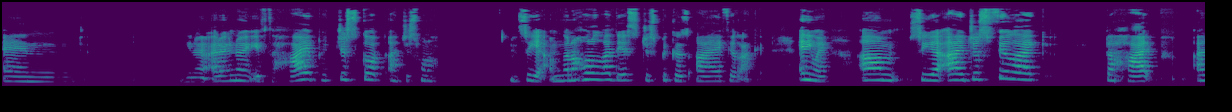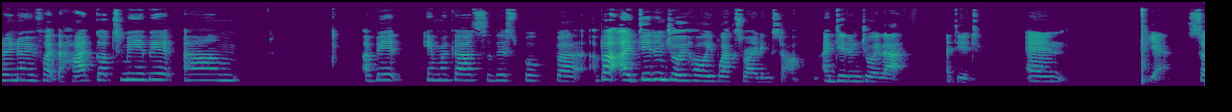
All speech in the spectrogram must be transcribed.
And, you know, I don't know if the hype just got, I just want to. So, yeah, I'm gonna hold it like this just because I feel like it. Anyway, um, so yeah, I just feel like the hype, I don't know if like the hype got to me a bit, um, a bit in regards to this book, but but I did enjoy Holly Black's writing style. I did enjoy that. I did, and yeah. So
